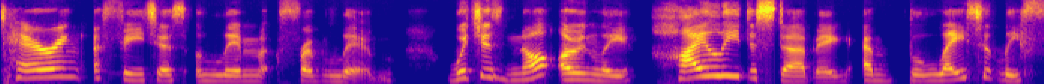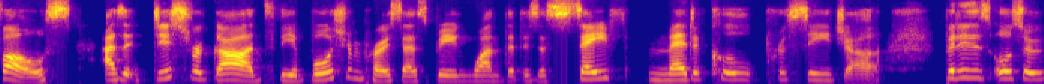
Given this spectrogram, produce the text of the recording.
tearing a fetus limb from limb, which is not only highly disturbing and blatantly false, as it disregards the abortion process being one that is a safe medical procedure, but it is also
